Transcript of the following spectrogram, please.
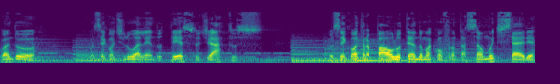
Quando você continua lendo o texto de Atos, você encontra Paulo tendo uma confrontação muito séria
